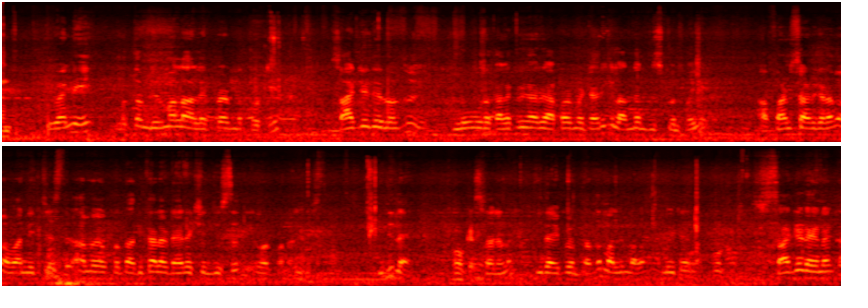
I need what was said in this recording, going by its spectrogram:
అంతే. ఇవన్నీ మొత్తం నిర్మల లెఫ్ట్ హ్యాండ్ కొట్టి సాటర్డే రోజు నువ్వు కూడా కలెక్టర్ గారి అపాయింట్మెంట్ అడిగి వీళ్ళందరినీ తీసుకొని పోయి ఆ ఫండ్స్ అడగడం అవన్నీ ఇచ్చేస్తే ఆమె కొంత అధికారులకు డైరెక్షన్ చేస్తుంది ఎవరి పనులు చేస్తుంది. ఇది లైన్ ఓకే సార్. సరేనా? ఇది అయిపోయిన తర్వాత మళ్ళీ మళ్ళీ మీట్ అయినా. సాటర్డే అయినాక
